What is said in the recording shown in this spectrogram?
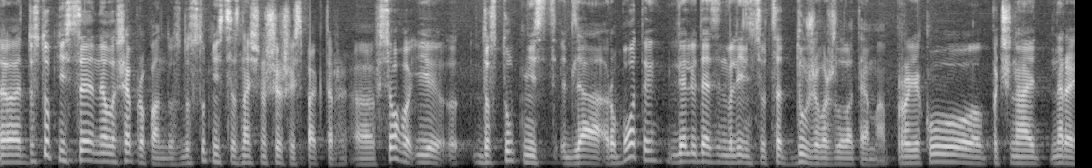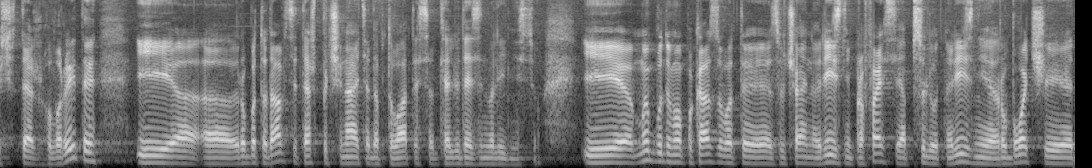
Доступність це не лише про пандус. Доступність це значно ширший спектр е, всього. І е, доступність для роботи для людей з інвалідністю це дуже важлива тема, про яку починають нарешті теж говорити. І е, е, роботодавці теж починають адаптуватися для людей з інвалідністю. І ми будемо показувати, звичайно, різні професії, абсолютно різні, робочі,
